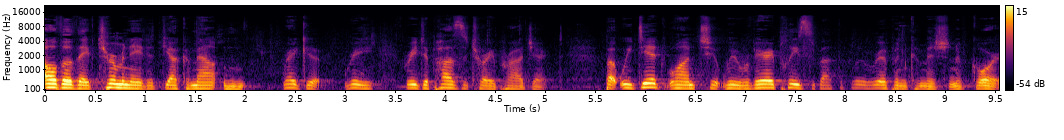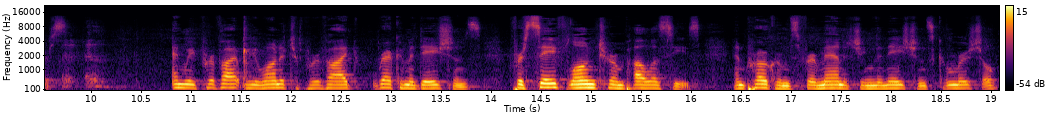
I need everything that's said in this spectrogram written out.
although they've terminated Yucca Mountain re- redepository project. But we did want to, we were very pleased about the Blue Ribbon Commission, of course. And we provide, we wanted to provide recommendations for safe long-term policies and programs for managing the nation's commercial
